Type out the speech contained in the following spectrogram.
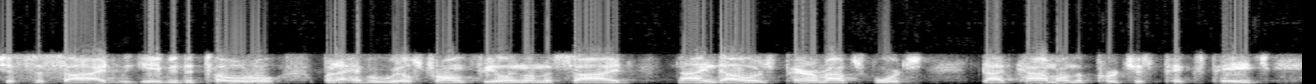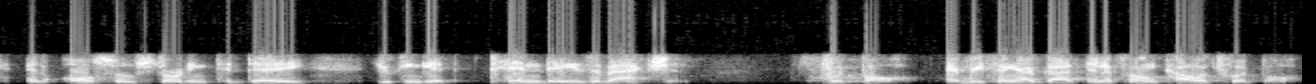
Just the side. We gave you the total, but I have a real strong feeling on the side. Nine dollars. ParamountSports.com on the purchase picks page, and also starting today, you can get ten days of action. Football, everything I've got. NFL and college football,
